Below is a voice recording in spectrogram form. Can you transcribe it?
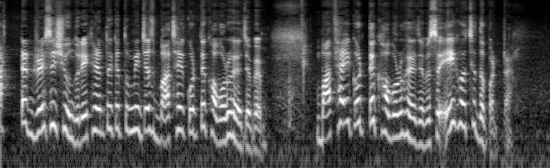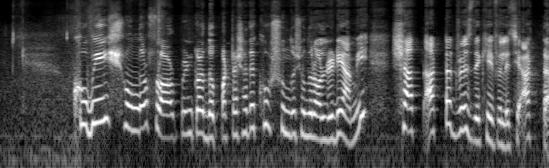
আটটা ড্রেসই সুন্দর। এখানে থেকে তুমি জাস্ট বাছাই করতে খবর হয়ে যাবে। বাছাই করতে খবর হয়ে যাবে। সো এই হচ্ছে দোপাট্টা। খুবই সুন্দর ফ্লাওয়ার প্রিন্ট করা দোপাট্টার সাথে খুব সুন্দর সুন্দর অলরেডি আমি সাত, আটটা ড্রেস দেখিয়ে ফেলেছি, আটটা।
